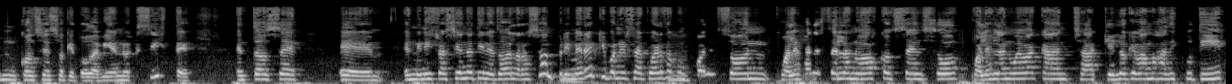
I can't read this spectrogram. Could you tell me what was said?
un consenso que todavía no existe. Entonces, eh, el ministro de Hacienda tiene toda la razón. Primero hay que ponerse de acuerdo con mm. cuáles son, cuáles van a ser los nuevos consensos, cuál es la nueva cancha, qué es lo que vamos a discutir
